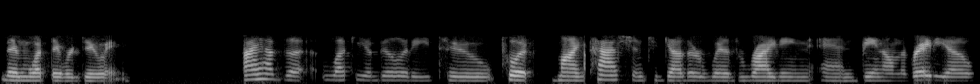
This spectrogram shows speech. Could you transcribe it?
than what they were doing. I have the lucky ability to put my passion together with writing and being on the radio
